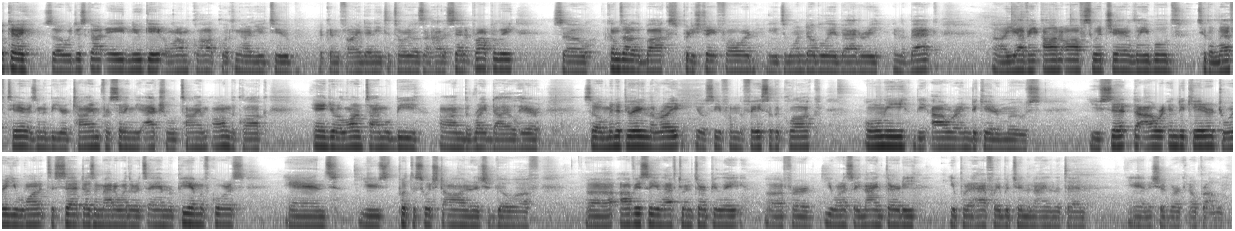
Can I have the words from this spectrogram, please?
Okay, so we just got a Newgate alarm clock looking on YouTube. I couldn't find any tutorials on how to set it properly. So it comes out of the box pretty straightforward. Needs one AA battery in the back. Uh, you have an on-off switch here labeled to the left here is going to be your time for setting the actual time on the clock and your alarm time will be on the right dial here. So manipulating the right, you'll see from the face of the clock, only the hour indicator moves. You set the hour indicator to where you want it to set, doesn't matter whether it's AM or PM of course, and you put the switch to on and it should go off. Uh, obviously you'll have to interpolate uh, for, you want to say 9.30, you put it halfway between the 9 and the 10, and it should work no problem.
